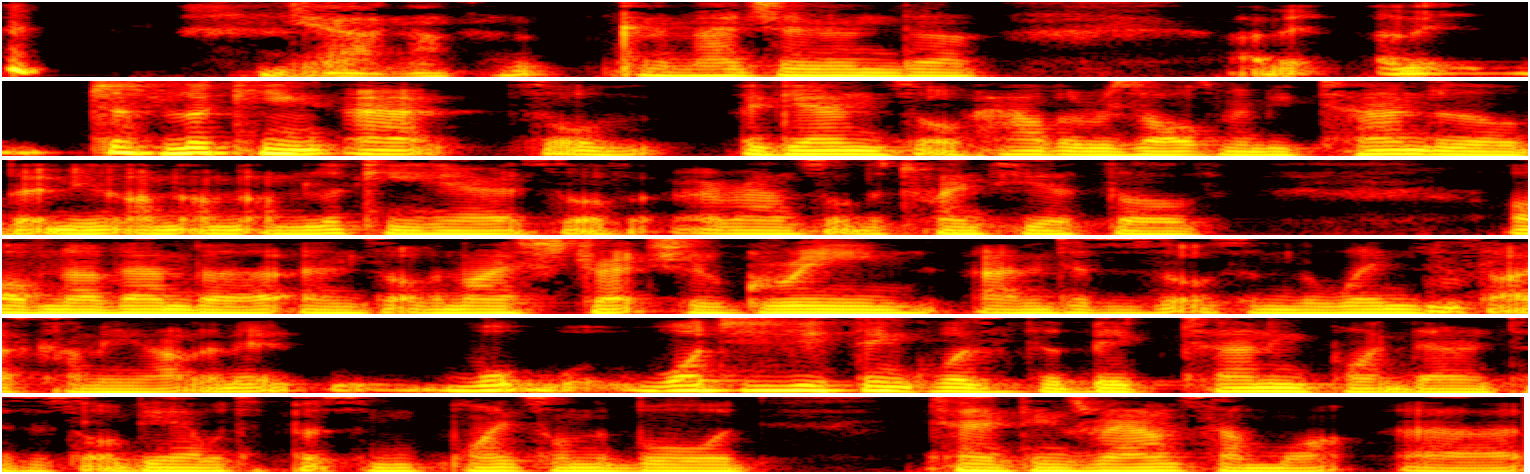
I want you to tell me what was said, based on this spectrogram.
yeah, I can imagine, and uh, I mean, I mean, just looking at sort of again, sort of how the results maybe turned a little bit. I mean, I'm I'm, I'm looking here at sort of around sort of the twentieth of of November and sort of a nice stretch of green um, in terms of sort of some of the wins that started coming out. I mean, what what did you think was the big turning point there in terms of sort of being able to put some points on the board, turning things around somewhat uh,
